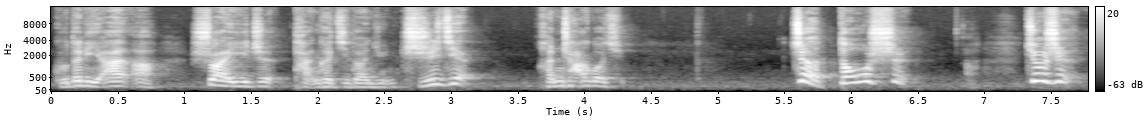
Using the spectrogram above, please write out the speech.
古德里安啊率一支坦克集团军直接横插过去，这都是啊就是。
